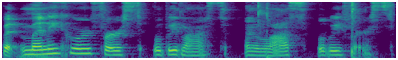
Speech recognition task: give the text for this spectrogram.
But many who are first will be last, and the last will be first.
